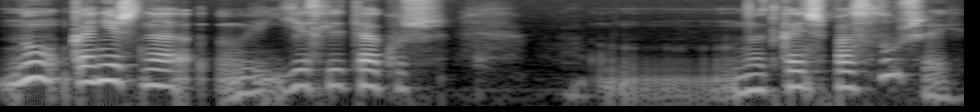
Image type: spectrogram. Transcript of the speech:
Ну, конечно, если так уж, ну, это, конечно, послушай.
